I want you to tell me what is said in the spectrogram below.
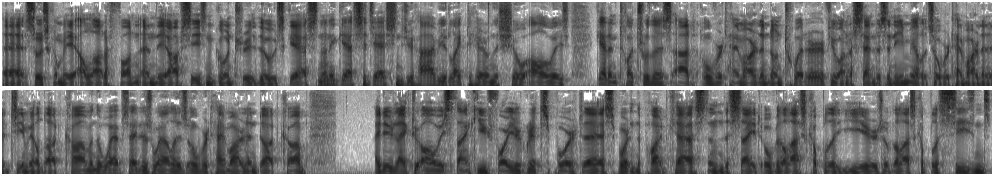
Uh, so it's going to be a lot of fun in the off season going through those guests. And any guest suggestions you have you'd like to hear on the show, always get in touch with us at Overtime Ireland on Twitter. If you want to send us an email, it's overtimeireland at gmail.com and the website as well is overtimeireland.com. I do like to always thank you for your great support, uh, supporting the podcast and the site over the last couple of years, over the last couple of seasons,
